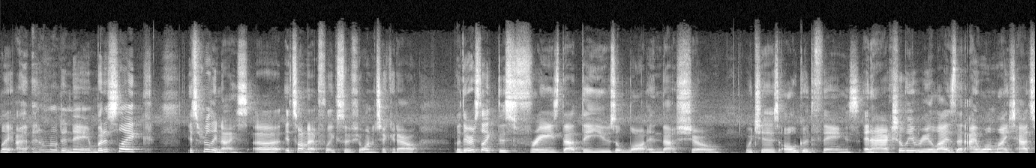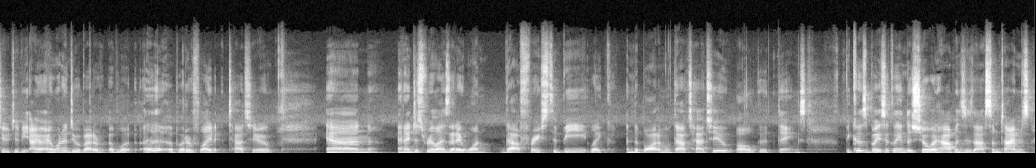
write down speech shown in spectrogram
Like i, I don't know the name but it's like it's really nice. Uh, it's on netflix so if you want to check it out. But there's like this phrase that they use a lot in that show which is all good things and i actually realized that i want my tattoo to be i, I want to do a, a, uh, a butterfly tattoo and and I just realized that I want that phrase to be like in the bottom of that tattoo, all good things. Because basically in the show what happens is that sometimes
